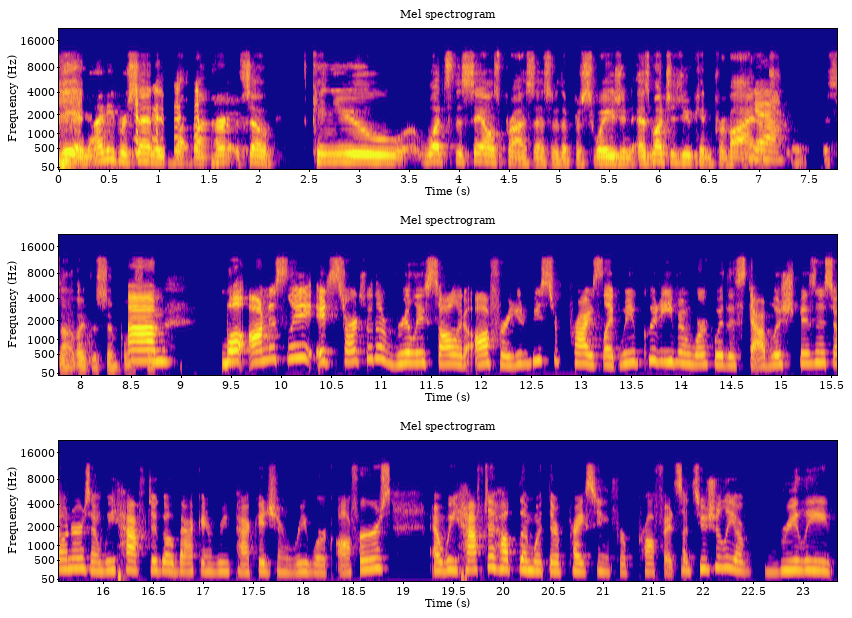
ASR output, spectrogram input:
Yeah, 90% is like on her. So, can you, what's the sales process or the persuasion as much as you can provide? Yeah. Sure it's not like the simplest. Um, thing. Well, honestly, it starts with a really solid offer. You'd be surprised. Like, we could even work with established business owners, and we have to go back and repackage and rework offers. And we have to help them with their pricing for profits. That's usually a really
